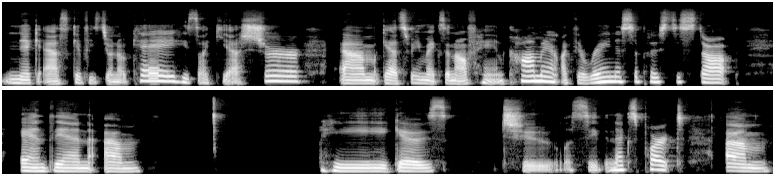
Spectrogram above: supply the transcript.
Nick asks if he's doing okay. He's like, Yeah, sure. Um, Gatsby makes an offhand comment like the rain is supposed to stop. And then um, he goes to, let's see, the next part. Um,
